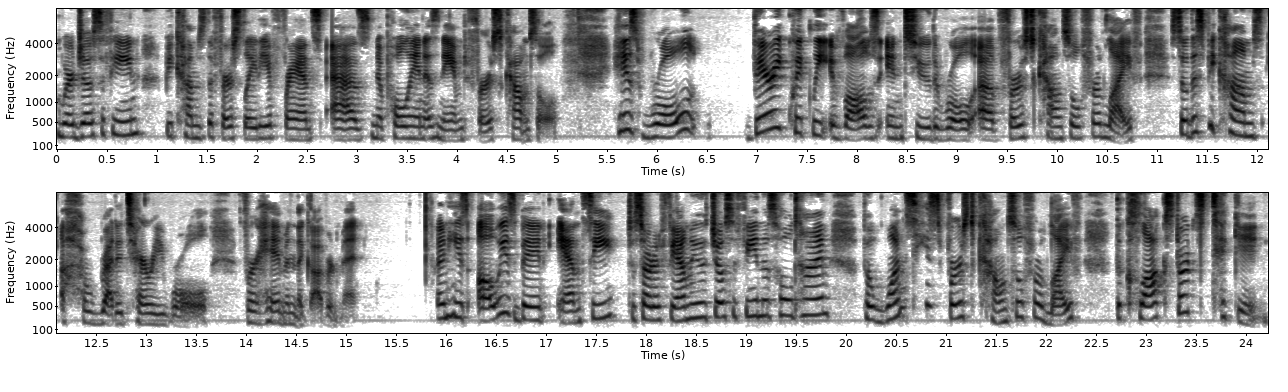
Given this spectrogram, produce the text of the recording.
where Josephine becomes the First Lady of France as Napoleon is named First Consul. His role very quickly evolves into the role of First Consul for life, so this becomes a hereditary role for him in the government. And he's always been antsy to start a family with Josephine this whole time, but once he's first consul for life, the clock starts ticking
